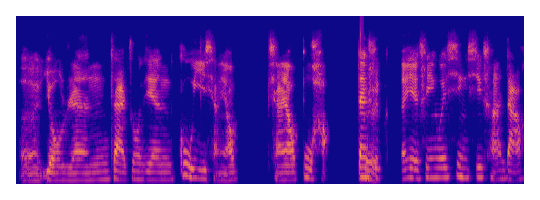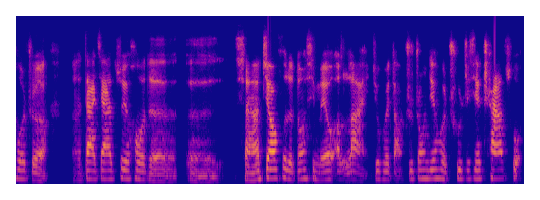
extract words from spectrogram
呃，有人在中间故意想要想要不好，但是可能也是因为信息传达或者呃大家最后的呃想要交付的东西没有 align，就会导致中间会出这些差错，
